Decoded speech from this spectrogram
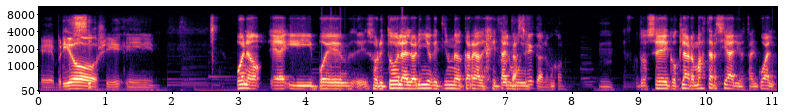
eh, brioche y, Bueno, eh, y pues, sobre todo el albariño que tiene una carga vegetal muy... seca a lo mejor. Mm. Frutos secos, claro, más terciarios, tal cual.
